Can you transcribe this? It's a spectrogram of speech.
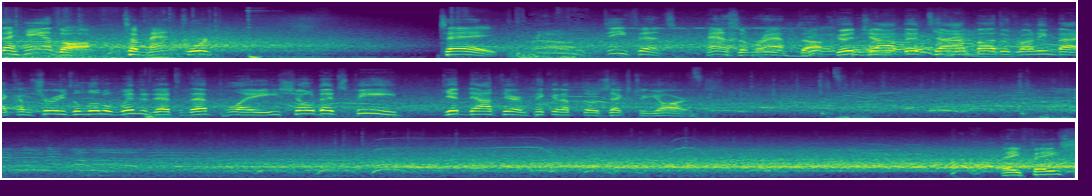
The handoff to Matt Forte. Defense has him wrapped up. Good job that time by the running back. I'm sure he's a little winded after that play. He showed that speed getting out there and picking up those extra yards. They face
